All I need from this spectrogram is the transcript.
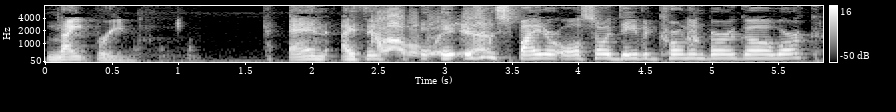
Nightbreed. And I think Probably, i- i- yeah. isn't Spider also a David Cronenberg uh, work?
